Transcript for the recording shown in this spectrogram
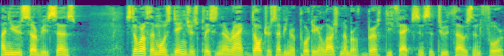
A news survey says. Still one of the most dangerous places in Iraq, doctors have been reporting a large number of birth defects since the 2004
